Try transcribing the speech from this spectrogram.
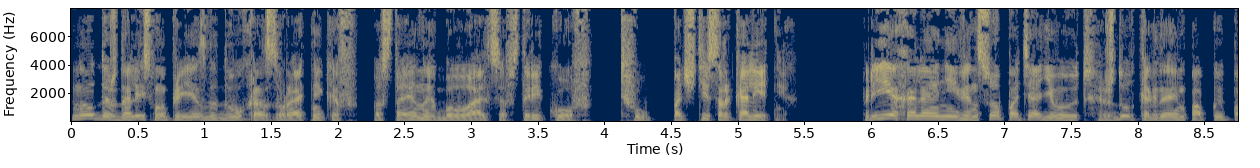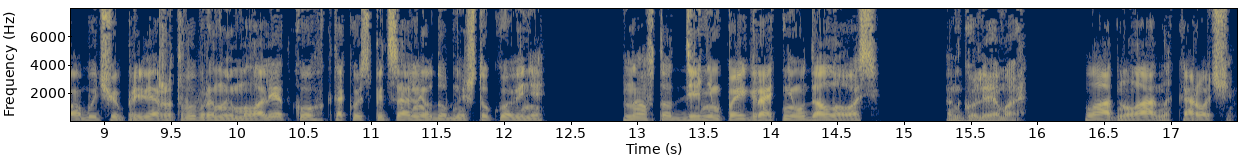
Но дождались мы приезда двух развратников, постоянных бывальцев, стариков, тьфу, почти сорокалетних. Приехали они, венцо потягивают, ждут, когда им попы по обычаю привяжут выбранную малолетку к такой специальной удобной штуковине. Но в тот день им поиграть не удалось. Ангулема. Ладно, ладно, короче.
